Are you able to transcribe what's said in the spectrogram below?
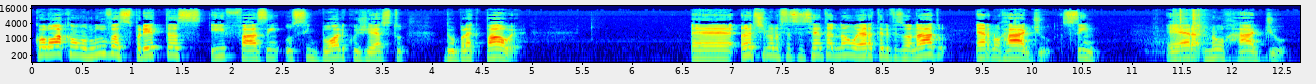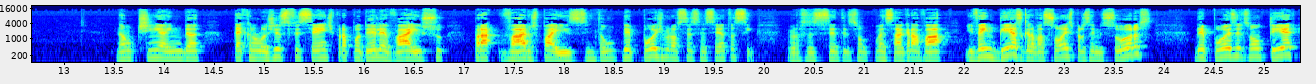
colocam luvas pretas e fazem o simbólico gesto do Black Power. É, antes de 1960 não era televisionado, era no rádio. Sim, era no rádio. Não tinha ainda tecnologia suficiente para poder levar isso para vários países. Então, depois de 1960, sim. Em 1960 eles vão começar a gravar e vender as gravações para as emissoras. Depois eles vão ter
